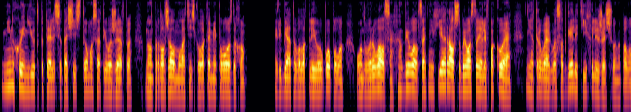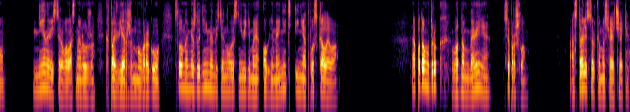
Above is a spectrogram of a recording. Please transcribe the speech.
Минху и Ньют пытались оттащить Томаса от его жертвы, но он продолжал молотить кулаками по воздуху. Ребята волокли его по полу, он вырывался, отбивался от них и орал, чтобы его оставили в покое, не отрывая глаз от Гэлли, тихо лежащего на полу. Ненависть рвалась наружу, к поверженному врагу, словно между ними натянулась невидимая огненная нить и не отпускала его. А потом вдруг, в одно мгновение, все прошло. Остались только мысли о Чаке.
